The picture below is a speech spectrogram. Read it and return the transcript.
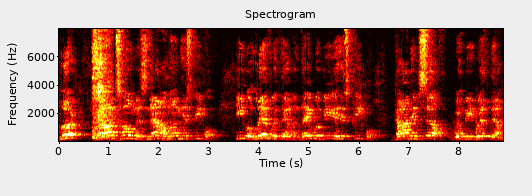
Look, God's home is now among his people. He will live with them and they will be his people. God himself will be with them.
